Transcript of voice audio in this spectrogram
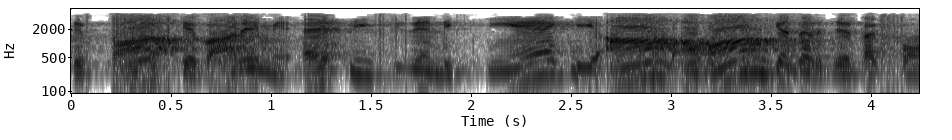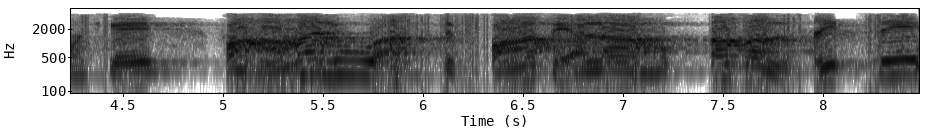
صفات کے بارے میں ایسی چیزیں لکھی ہیں کہ عام عوام کے درجے تک پہنچ گئے صفات اللہ مقتبل حصے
